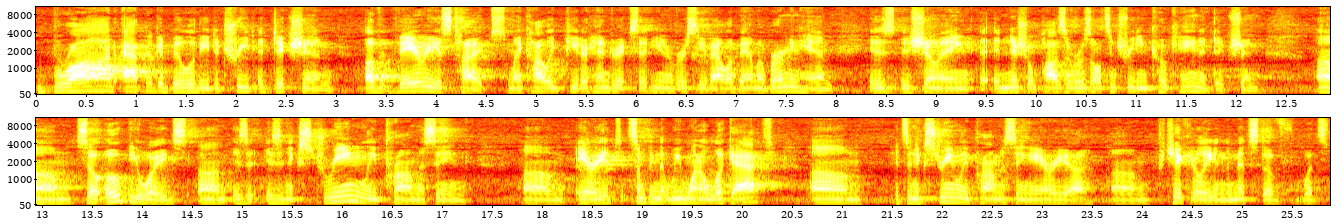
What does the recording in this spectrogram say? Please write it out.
broad applicability to treat addiction of various types. My colleague Peter Hendricks at University of Alabama, Birmingham, is, is showing initial positive results in treating cocaine addiction. Um, so opioids um, is, is an extremely promising um, area, to, something that we want to look at. Um, it's an extremely promising area, um, particularly in the midst of what's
